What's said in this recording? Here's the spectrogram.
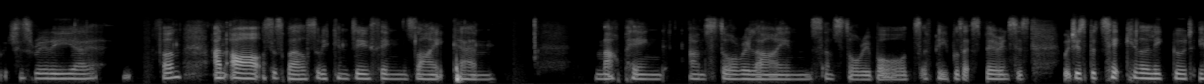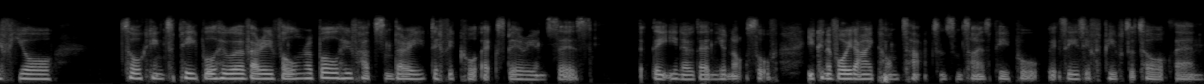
which is really uh, fun, and arts as well. So we can do things like um, mapping and storylines and storyboards of people's experiences, which is particularly good if you're talking to people who are very vulnerable, who've had some very difficult experiences. You know, then you're not sort of, you can avoid eye contact and sometimes people, it's easier for people to talk then.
